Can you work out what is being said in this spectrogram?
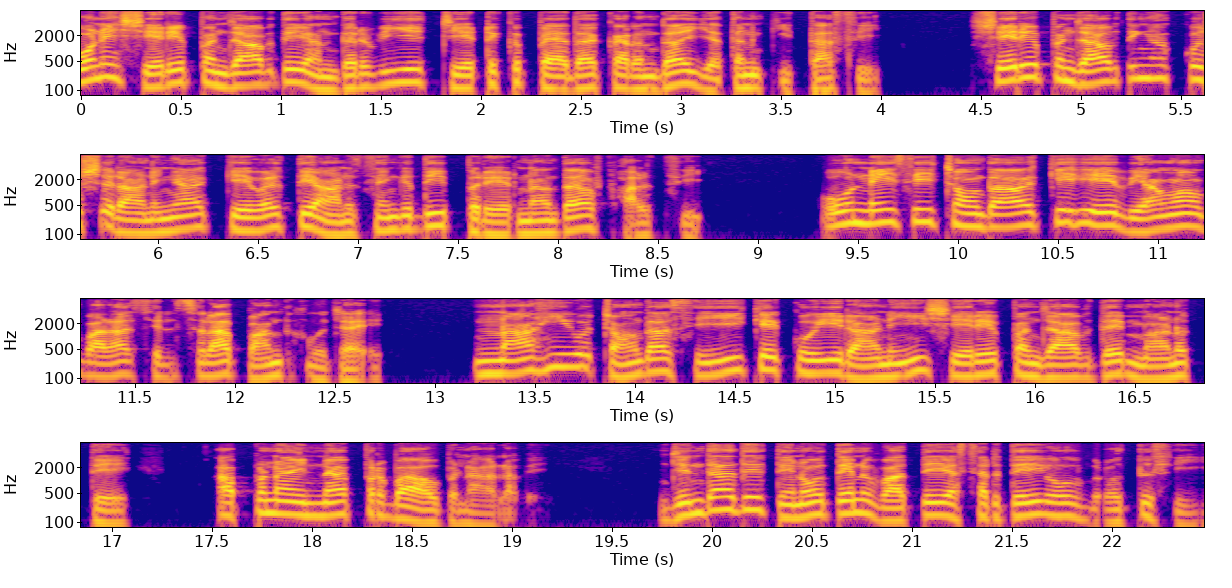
ਉਹਨੇ ਸ਼ੇਰੇ ਪੰਜਾਬ ਦੇ ਅੰਦਰ ਵੀ ਇਹ ਚੇਟਕ ਪੈਦਾ ਕਰਨ ਦਾ ਯਤਨ ਕੀਤਾ ਸੀ। ਸ਼ੇਰੇ ਪੰਜਾਬ ਦੀਆਂ ਕੁਝ ਰਾਣੀਆਂ ਕੇਵਲ ਧਿਆਨ ਸਿੰਘ ਦੀ ਪ੍ਰੇਰਣਾ ਦਾ ਫਲ ਸੀ। ਉਹ ਨਹੀਂ ਸੀ ਚਾਹੁੰਦਾ ਕਿ ਇਹ ਵਿਆਹਾਂ ਵਾਲਾ ਸਿਲਸਿਲਾ ਬੰਦ ਹੋ ਜਾਏ। ਨਾ ਹੀ ਉਹ ਚਾਹੁੰਦਾ ਸੀ ਕਿ ਕੋਈ ਰਾਣੀ ਸ਼ੇਰੇ ਪੰਜਾਬ ਦੇ ਮਨ ਉੱਤੇ ਆਪਣਾ ਇੰਨਾ ਪ੍ਰਭਾਵ ਬਣਾ ਲਵੇ। ਜਿੰਦਾ ਦੇ ਦਿਨੋਂ ਦਿਨ ਵਾਧੇ ਅਸਰ ਦੇ ਉਹ ਵਿਰੁੱਧ ਸੀ।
